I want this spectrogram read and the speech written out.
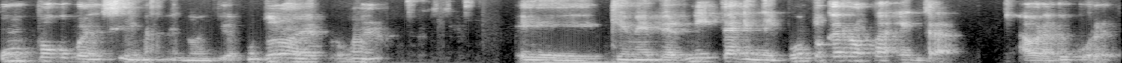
un poco por encima, en 92.9 por lo menos, eh, que me permita en el punto que rompa entrar. Ahora, ¿qué ocurre?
